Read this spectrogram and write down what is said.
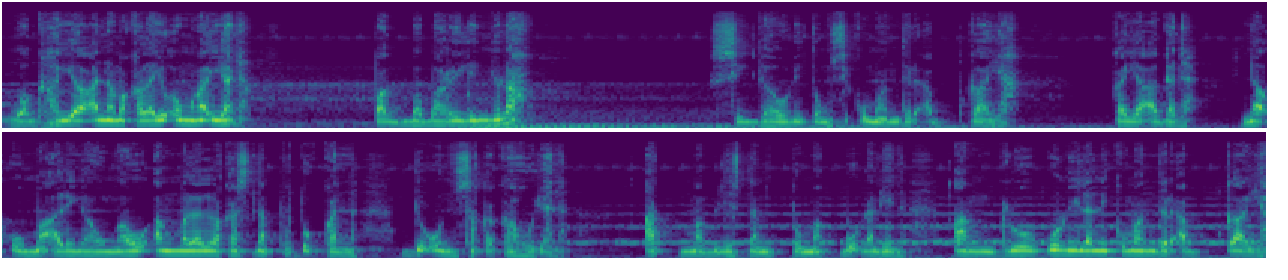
Huwag hayaan na makalayo ang mga iyan. Pagbabarilin nyo na. Sigaw nitong si Commander Abkaya. Kaya agad na umaalingaw-ngaw ang malalakas na putukan doon sa kakahuyan at mabilis nang tumakbo na din ang grupo nila ni Commander Abkaya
